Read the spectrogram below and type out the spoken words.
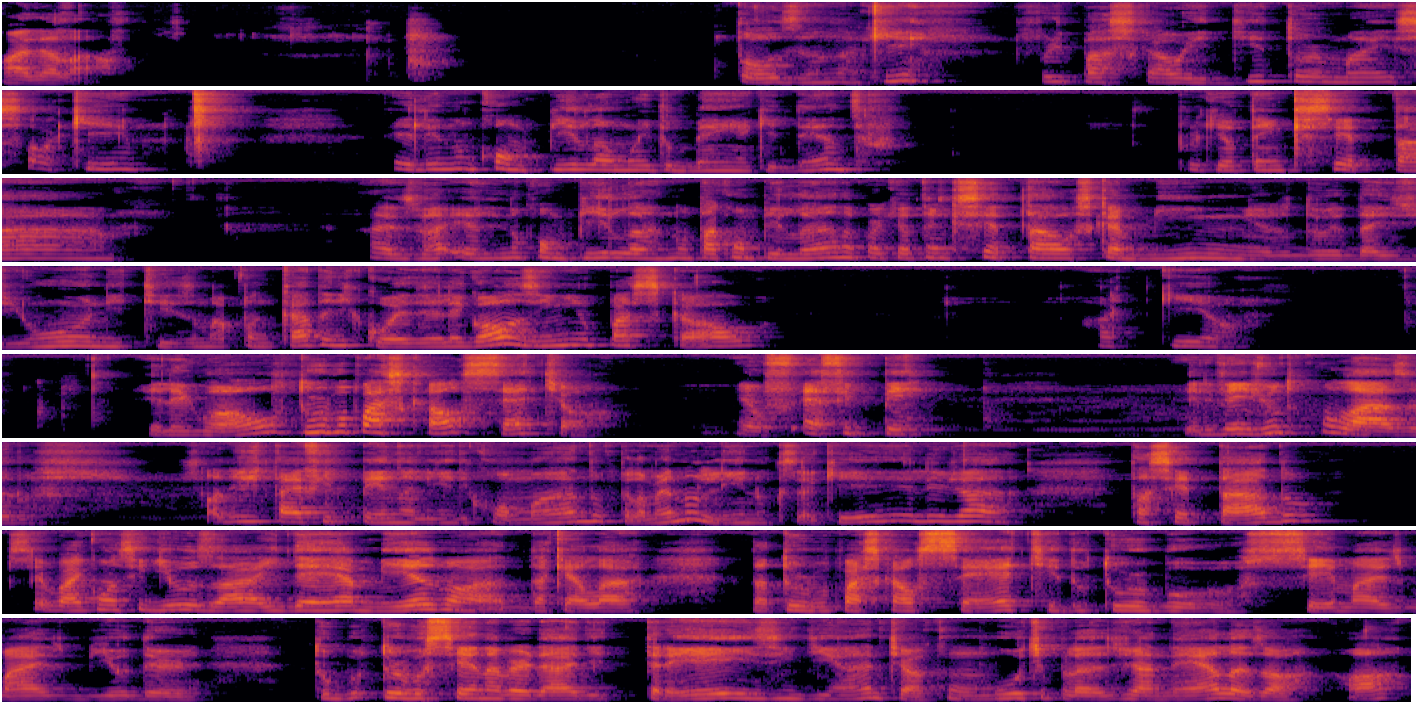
Olha lá. Estou usando aqui Free Pascal Editor, mas só que ele não compila muito bem aqui dentro, porque eu tenho que setar ele não compila, não está compilando porque eu tenho que setar os caminhos do, das unities, uma pancada de coisa. Ele é igualzinho o Pascal. Aqui, ó. Ele é igual o Turbo Pascal 7, ó. É o FP. Ele vem junto com o Lazarus. Só digitar FP na linha de comando, pelo menos no Linux aqui, ele já está setado. Você vai conseguir usar a ideia mesma daquela da Turbo Pascal 7, do Turbo C++ Builder, Turbo, Turbo C, na verdade, 3 em diante, ó, com múltiplas janelas, ó, ó.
